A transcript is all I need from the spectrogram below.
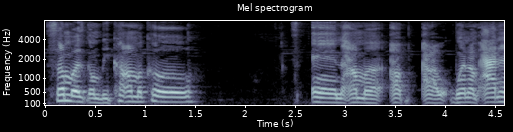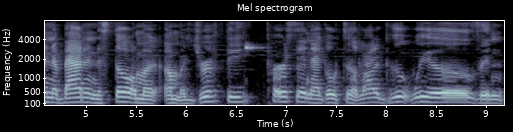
some of it's gonna be comical and I'm a I, I, when I'm out and about in the store, I'm a I'm a drifty person. I go to a lot of Goodwills and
